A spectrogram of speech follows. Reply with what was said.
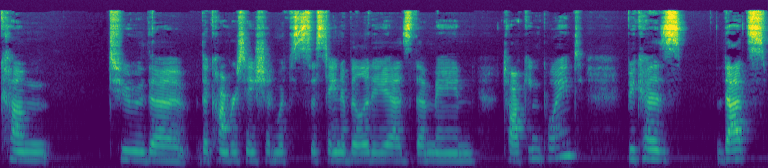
come to the the conversation with sustainability as the main talking point because that's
